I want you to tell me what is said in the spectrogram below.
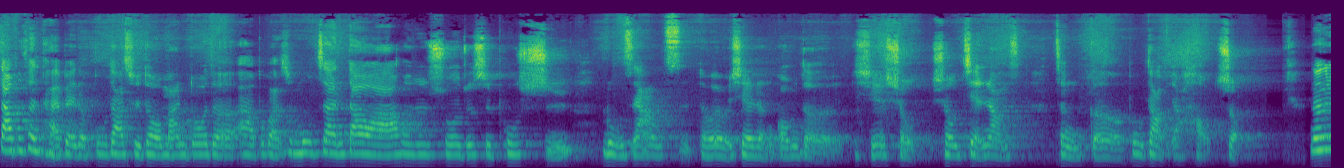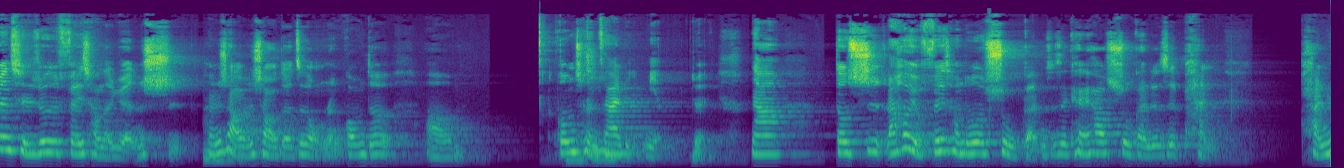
大部分台北的步道其实都有蛮多的啊，不管是木栈道啊，或者是说就是铺石。路这样子都有一些人工的一些修修建，让整个步道比较好走。那那边其实就是非常的原始，很少很少的这种人工的呃工程在里面。对，那都是，然后有非常多的树根，就是可以靠树根就是盘盘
